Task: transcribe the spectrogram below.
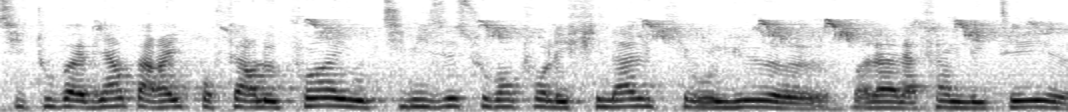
si tout va bien, pareil pour faire le point et optimiser souvent pour les finales qui ont lieu euh, voilà, à la fin de l'été. Euh.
